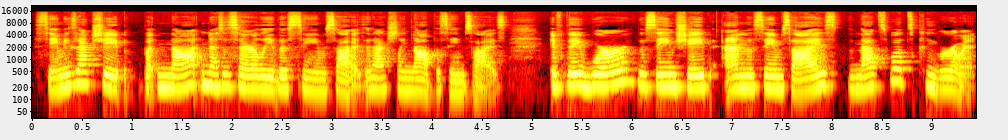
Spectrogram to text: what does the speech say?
same exact shape, but not necessarily the same size, and actually not the same size. If they were the same shape and the same size, then that's what's congruent.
